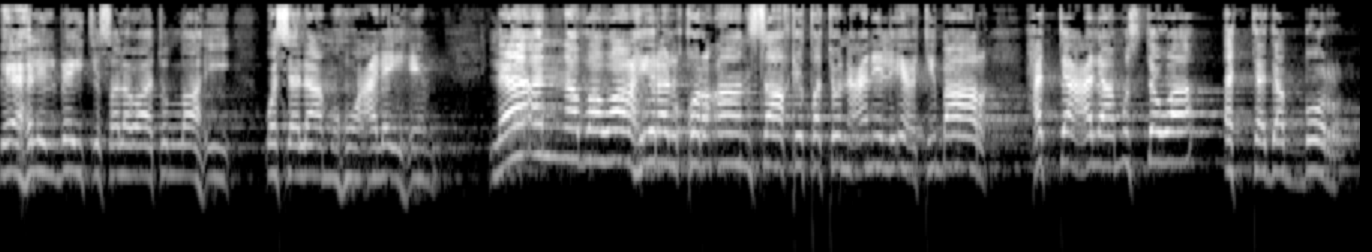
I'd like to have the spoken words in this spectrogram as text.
بأهل البيت صلوات الله وسلامه عليهم. لا أن ظواهر القرآن ساقطة عن الاعتبار حتى على مستوى التدبر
